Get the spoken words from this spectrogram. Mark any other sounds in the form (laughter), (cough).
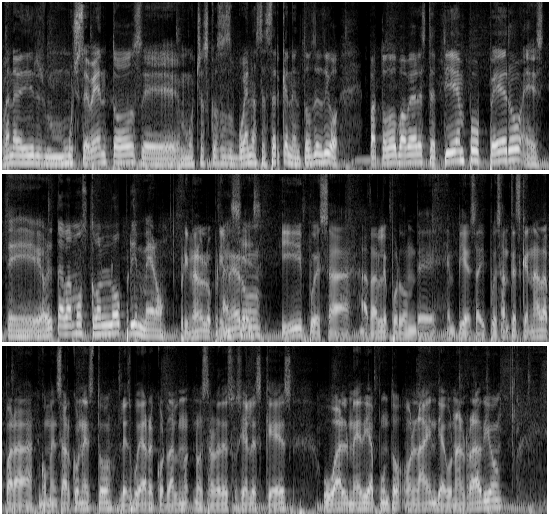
van a venir muchos eventos, muchas cosas buenas se acercan. Entonces digo, para todo va a haber este tiempo, pero este ahorita vamos con lo primero. Primero lo primero y pues a, darle por donde empieza. Y pues antes que nada, para comenzar con esto, les voy a recordar nuestras redes sociales que es ualmedia.online diagonal radio.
